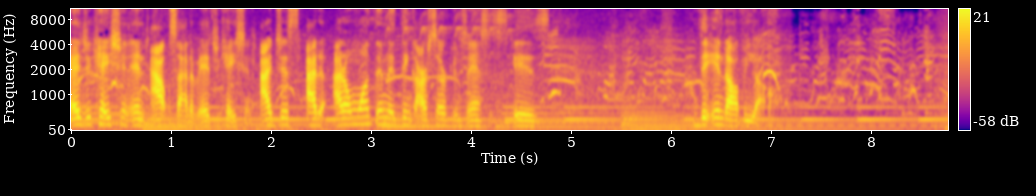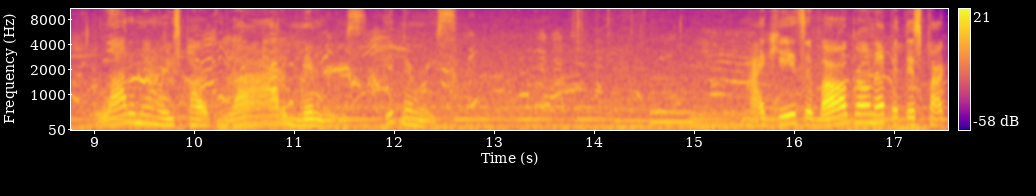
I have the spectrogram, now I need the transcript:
education and outside of education. I just, I, I don't want them to think our circumstances is the end all be all. A lot of memories, Park, a lot of memories, good memories. My kids have all grown up at this park.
